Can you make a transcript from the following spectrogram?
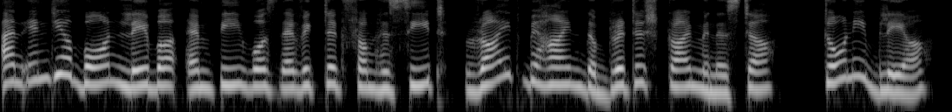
An India born Labour MP was evicted from his seat right behind the British Prime Minister, Tony Blair,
